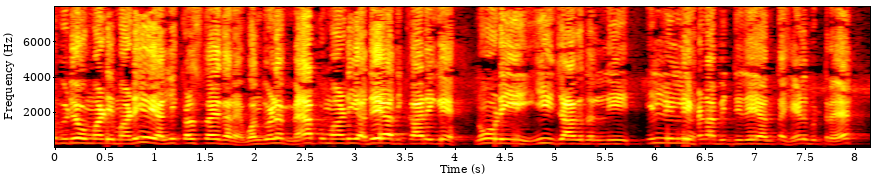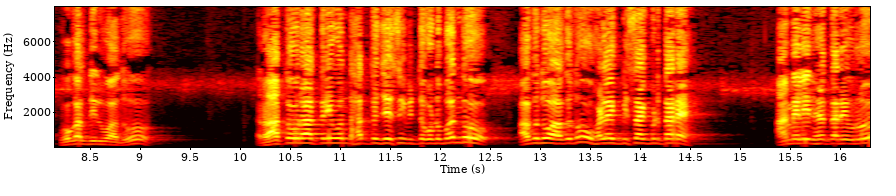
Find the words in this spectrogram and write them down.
ವಿಡಿಯೋ ಮಾಡಿ ಮಾಡಿ ಅಲ್ಲಿ ಕಳಿಸ್ತಾ ಇದ್ದಾರೆ. ಒಂದು ವೇಳೆ ಮ್ಯಾಪ್ ಮಾಡಿ ಅದೇ ಅಧಿಕಾರಿಗೆ ನೋಡಿ ಈ ಜಾಗದಲ್ಲಿ ಇಲ್ಲಿ ಹೆಣ ಬಿದ್ದಿದೆ ಅಂತ ಹೇಳಿಬಿಟ್ರೆ ಹೋಗೋದಿಲ್ವ ಅದು? ರಾತ್ರೋರಾತ್ರಿ ಒಂದು ಹತ್ತು ಜೆ ಸಿ ಬಿ ತಗೊಂಡು ಬಂದು ಅಗದು ಅಗದು ಹೊಳೆಗೆ ಬಿಸಾಕ್ಬಿಡ್ತಾರೆ. ಆಮೇಲೆ ಏನು ಹೇಳ್ತಾರೆ ಇವರು?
